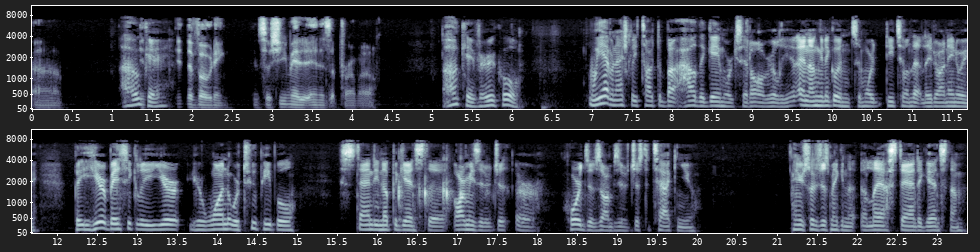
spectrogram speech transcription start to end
Um, okay. In, in the voting, and so she made it in as a promo. Okay, very cool. We haven't actually talked about how the game works at all, really, and I'm going to go into more detail on that later on, anyway. But here, basically, you're you're one or two people standing up against the armies that are just or hordes of zombies that are just attacking you, and you're sort of just making a, a last stand against them.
